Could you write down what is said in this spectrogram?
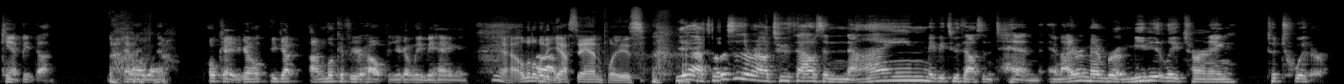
can't be done and I went, okay, you're gonna you got I'm looking for your help and you're gonna leave me hanging. Yeah, a little bit um, of yes and please. yeah, so this is around 2009, maybe 2010, and I remember immediately turning to Twitter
